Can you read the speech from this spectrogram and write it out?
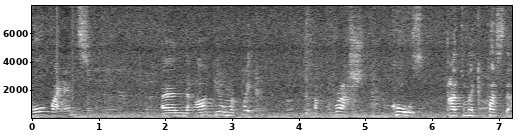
all by hands. And I'll give them a quick, a crash course how to make pasta.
